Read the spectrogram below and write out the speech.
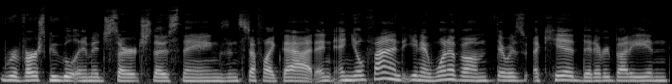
reverse Google image search those things and stuff like that. And and you'll find, you know, one of them there was a kid that everybody in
